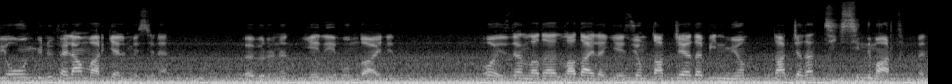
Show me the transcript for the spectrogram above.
bir 10 günü falan var gelmesine. Öbürünün yeni Hyundai'nin. O yüzden Lada, Lada'yla geziyorum. Dacia'ya da bilmiyorum. Dacia'dan tiksindim artık ben.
